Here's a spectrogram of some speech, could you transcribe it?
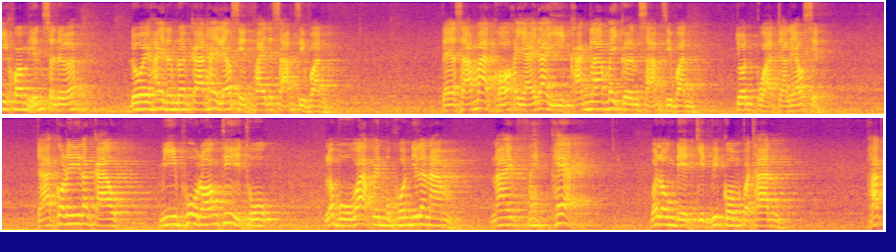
มีความเห็นเสนอ โดยให้ดำเนินการให้แล้วเสร็จภายใน 30 วัน แต่สามารถขอขยายได้อีกครั้งละไม่เกิน 30 วัน จนกว่าจะแล้วเสร็จ จากกรณีดังกล่าวมีผู้ร้องที่ถูกระบุว่าเป็นบุคคลนิรนามนายแพทย์วรงเดชกิจวิกรมประธานพัก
